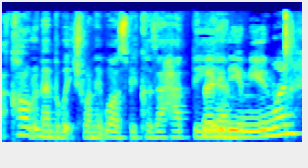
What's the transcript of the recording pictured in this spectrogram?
I can't remember which one it was because I had the maybe um, the immune one.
